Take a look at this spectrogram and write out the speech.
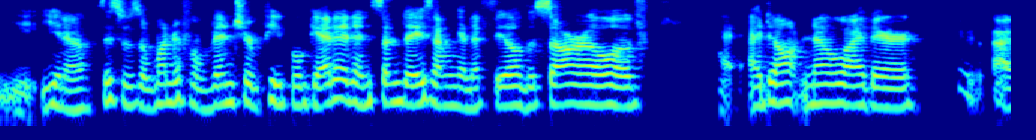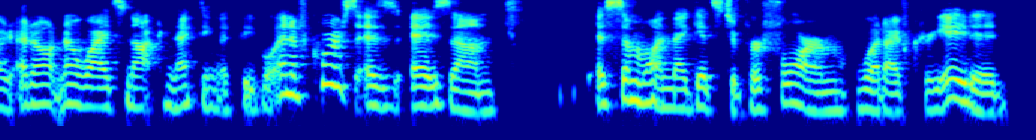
you know, this was a wonderful venture. People get it. And some days I'm going to feel the sorrow of, I, I don't know why they're, I, I don't know why it's not connecting with people. And of course, as, as, um, as someone that gets to perform what I've created,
